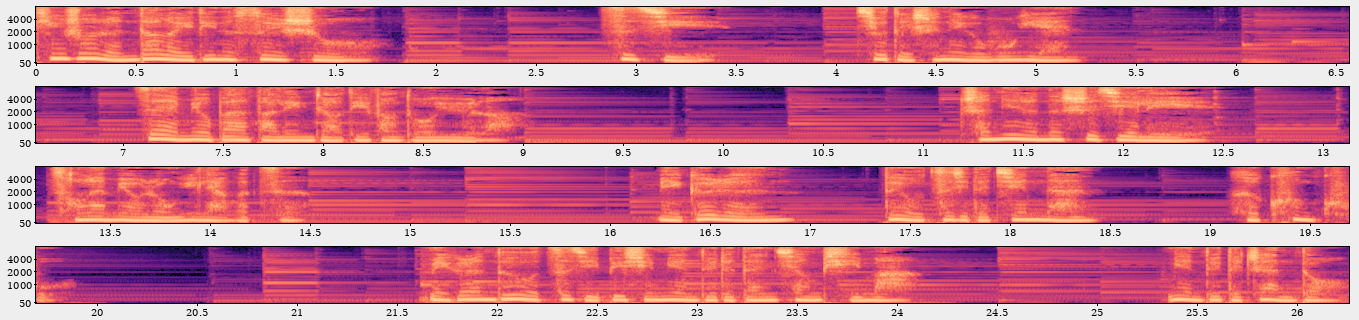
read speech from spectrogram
听说人到了一定的岁数，自己就得是那个屋檐，再也没有办法另找地方躲雨了。成年人的世界里，从来没有容易两个字。每个人都有自己的艰难和困苦，每个人都有自己必须面对的单枪匹马面对的战斗，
